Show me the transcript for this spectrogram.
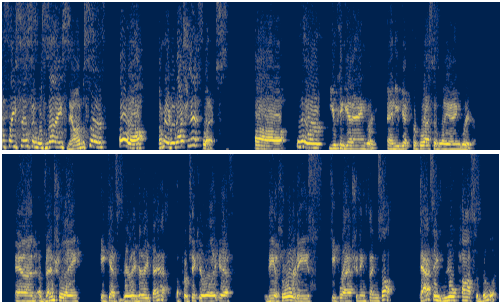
a free citizen was nice. Now I'm a serf. Oh well, I'm going to go watch Netflix. Uh, or you can get angry, and you get progressively angrier, and eventually it gets very, very bad, particularly if the authorities keep ratcheting things up. That's a real possibility.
